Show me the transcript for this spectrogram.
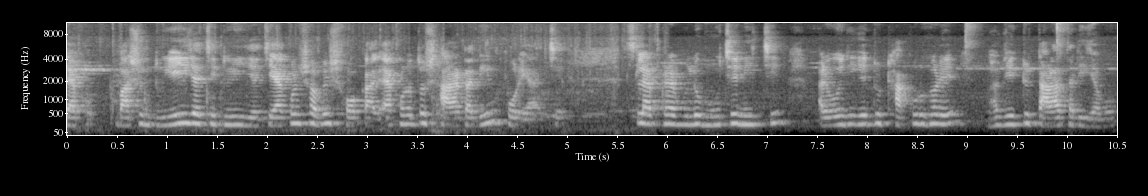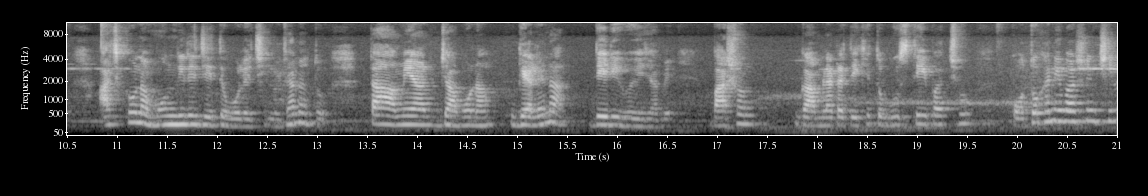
দেখো, বাসন ধুয়েই যাচ্ছে ধুয়েই যাচ্ছে। এখন সবে সকাল এখনও তো সারাটা দিন পড়ে আছে। স্ল্যাব মুছে নিচ্ছি, আর ওইদিকে একটু ঠাকুর ঘরে ভাবছি একটু তাড়াতাড়ি যাব। আজকেও না মন্দিরে যেতে বলেছিল, জানো তো? তা আমি আর যাব না, গেলে না দেরি হয়ে যাবে। বাসন, গামলাটা দেখে তো বুঝতেই পারছ, কতখানি বাসন ছিল।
